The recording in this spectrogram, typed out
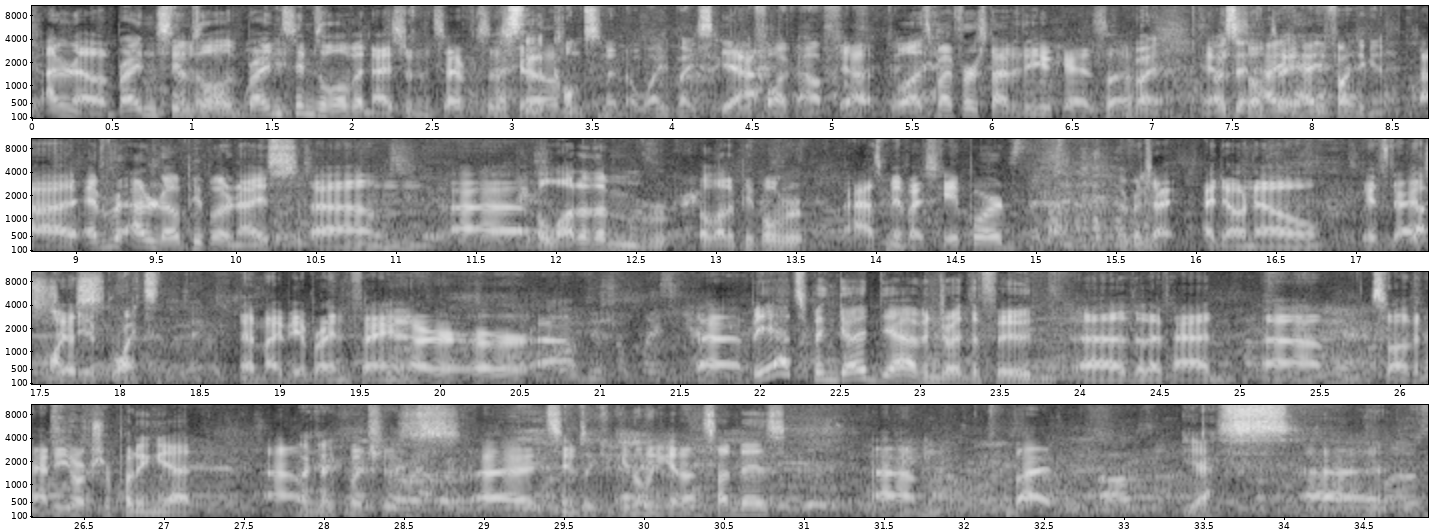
I don't know. Brighton seems a a little, Brighton seems a little bit nicer than San Francisco. still a continent away, basically. yeah, a five-hour Yeah, well, it's my first time in the UK, so Right. Yeah, still how, how are you finding it? uh, every, I don't know. People are nice. Um, uh, a lot of them, a lot of people ask me if I skateboard, which I, I don't know if that's That might just be a Brighton thing. that might be a Brighton thing, or, or um, uh, but yeah, it's been good. Yeah, I've enjoyed the food uh, that I've had. Um, still haven't had a Yorkshire pudding yet, um, Okay. which is uh, it seems like you can only get on Sundays. Um, but Yes.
